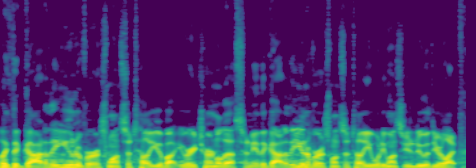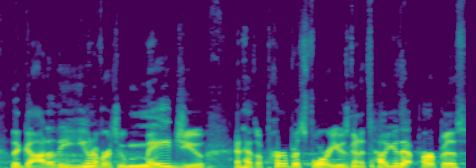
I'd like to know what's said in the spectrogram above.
Like the God of the universe wants to tell you about your eternal destiny. The God of the universe wants to tell you what he wants you to do with your life. The God of the universe who made you and has a purpose for you is going to tell you that purpose.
